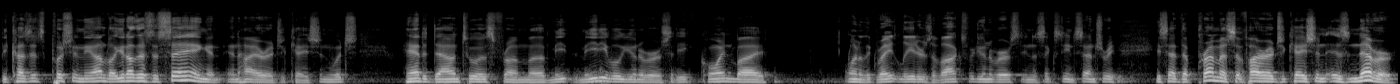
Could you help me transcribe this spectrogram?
because it's pushing the envelope. You know, there's a saying in, in higher education, which handed down to us from uh, me- medieval university, coined by one of the great leaders of Oxford University in the 16th century. He said, The premise of higher education is never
